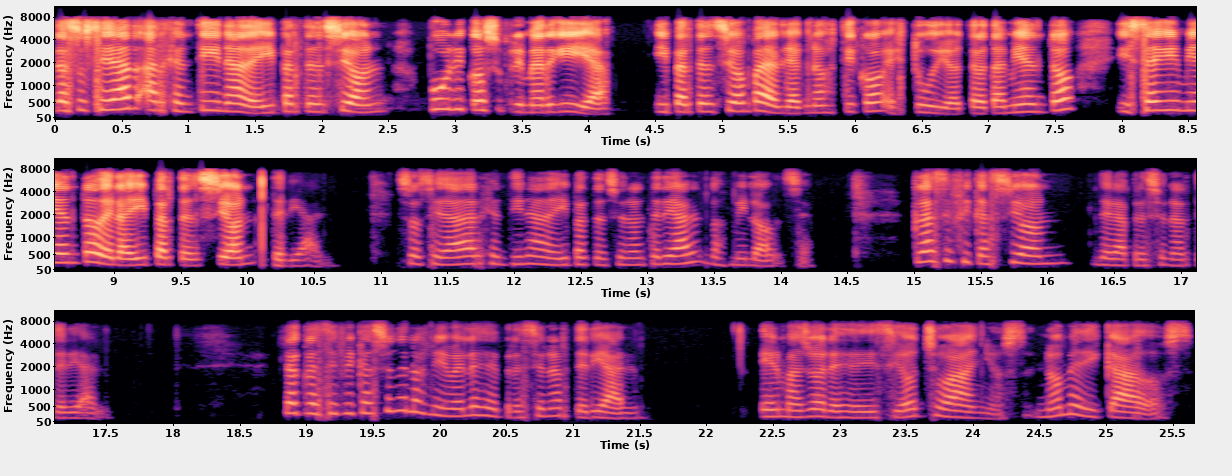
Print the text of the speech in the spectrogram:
La Sociedad Argentina de Hipertensión publicó su primer guía, Hipertensión para el diagnóstico, estudio, tratamiento y seguimiento de la hipertensión arterial. Sociedad Argentina de Hipertensión Arterial 2011. Clasificación de la presión arterial. La clasificación de los niveles de presión arterial en mayores de 18 años no medicados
